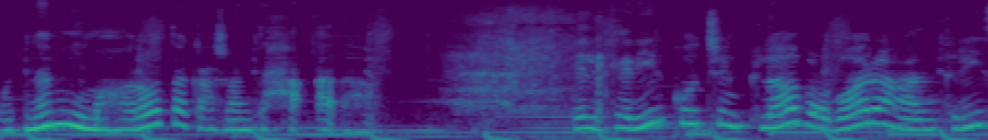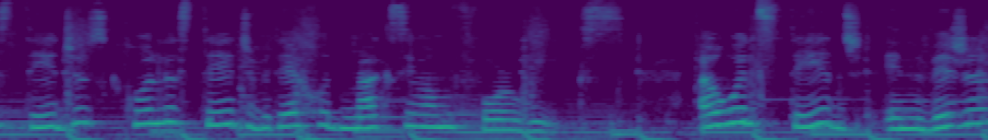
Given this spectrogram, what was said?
وتنمي مهاراتك عشان تحققها ال career coaching club عبارة عن 3 stages كل stage بتاخد maximum 4 weeks أول stage envision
